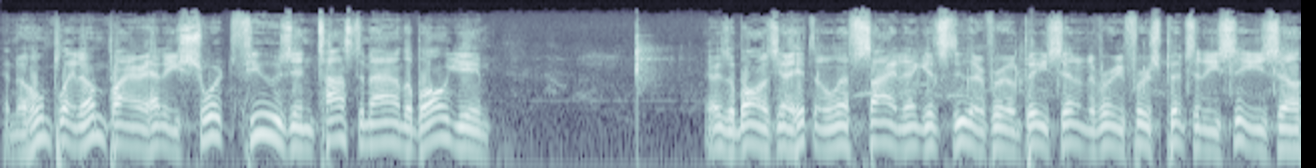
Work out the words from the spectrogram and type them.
and the home plate umpire had a short fuse and tossed him out of the ball game. There's a ball that's going to hit to the left side, and that gets through there for a base hit on the very first pitch that he sees. So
